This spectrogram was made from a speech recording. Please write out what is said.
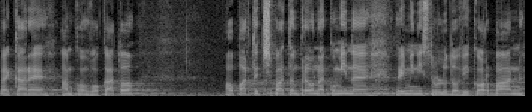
pe care am convocat-o. Au participat împreună cu mine prim-ministrul Ludovic Orban,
